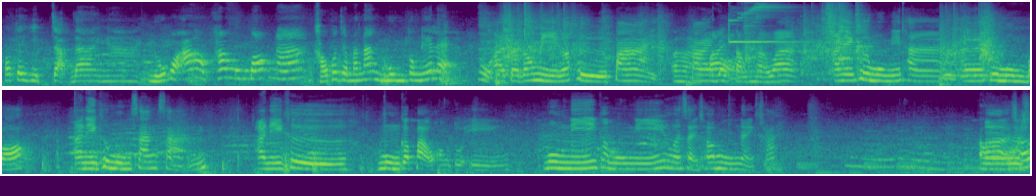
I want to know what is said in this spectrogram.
ขาจะหยิบจับได้ง่าย หนูบอกอ้าวเข้ามุมบล็อกนะเขาก็จะมานั่งมุมตรงนี้แหละ หนูอาจจะต้องมีก็คือป้ายอ่าป้ายป้ายบอกตามมุม ค่ะว่า อันนี้คือมุมนิทานอันนี้คือมุมบล็อก อันนี้คือมุมสร้างสรรค์ อันนี้คือมุมกระเป๋าของตัวเอง มุมนี้กับมุมนี้วันใส่ชอบมุมไหนคะเอาอ่าชอบ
